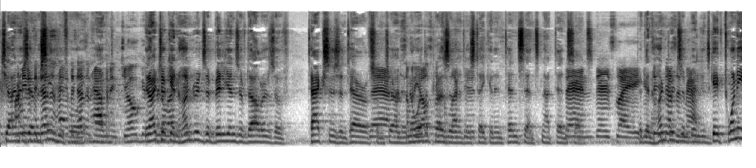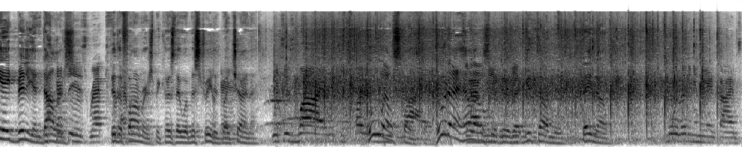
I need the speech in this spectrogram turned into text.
I China's mean, if ever seen doesn't, ha- if before. it doesn't happen And, and Joe gets know, I took in hundreds of billions of dollars of taxes and tariffs from China. No other president has taken in 10 cents, not 10 then cents. there's like Took it, in it hundreds of matter. billions, gave $28 billion country to the farmers because they were mistreated by China. which is why, which is part Who reason else does that? Who the hell I else would do that? You tell me. They know. We're living in the times,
